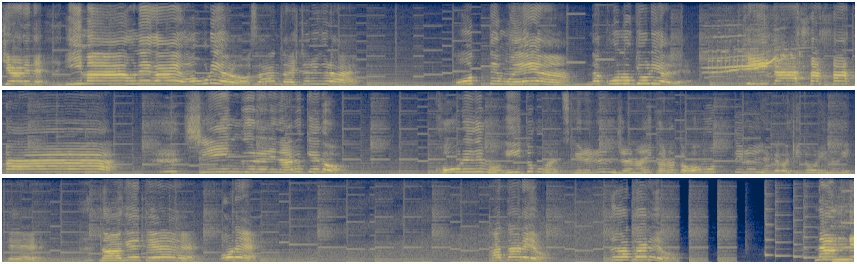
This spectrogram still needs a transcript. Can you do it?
切られて今お願い俺やろ。サンダー一人ぐらい。おってもええやん。なこの距離やで。聞いた。シングルになるけどこれでもいいとこまでつけれるんじゃないかなと思ってるんやけど1人抜いて。投げて俺当たれよ。当たれよ。なんで？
